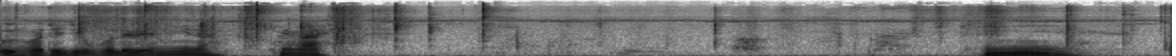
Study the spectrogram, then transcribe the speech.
อึ่งก็จะอยู่บริเวณนี้นะเห็นไหม นี่ไป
